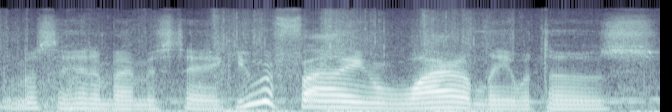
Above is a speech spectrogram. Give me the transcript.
You must have hit him by mistake. You were firing wildly with those.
